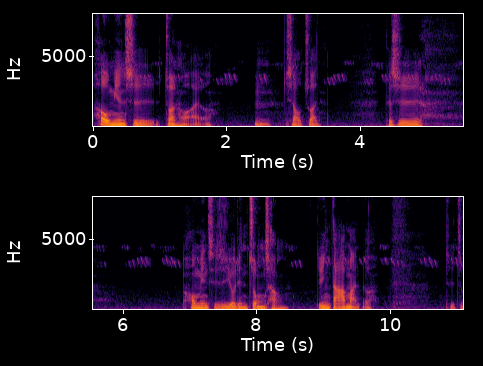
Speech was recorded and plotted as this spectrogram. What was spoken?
后面是赚回来了，嗯，小赚，可是后面其实有点重仓，已经打满了。这这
